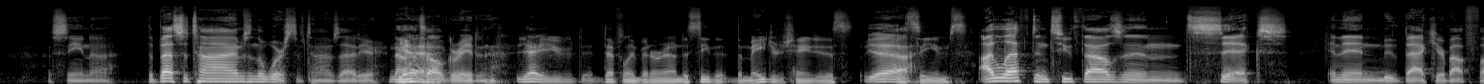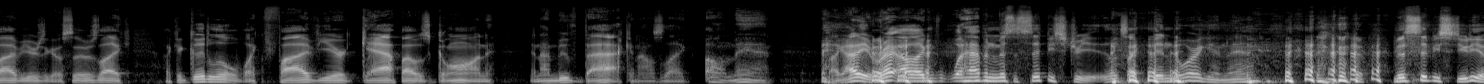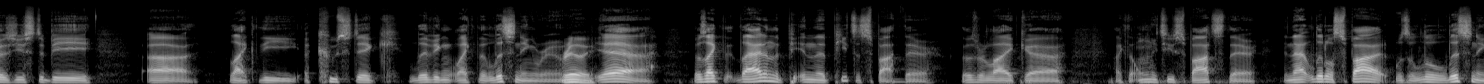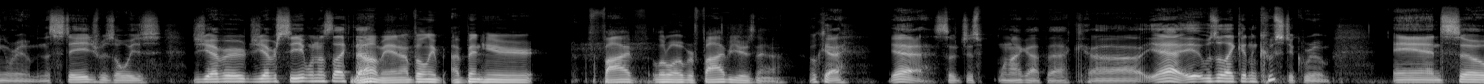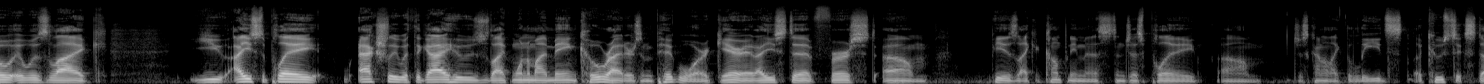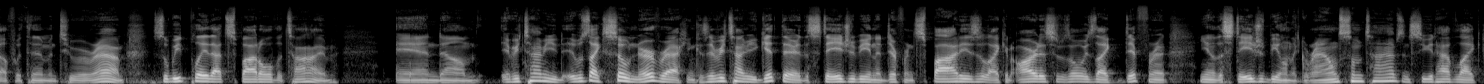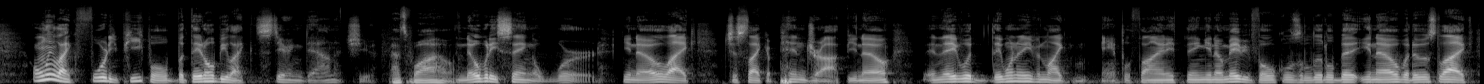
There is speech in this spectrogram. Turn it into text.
I've seen uh, the best of times and the worst of times out here. No, Yeah. it's all great. And Yeah, you've definitely been around to see the, the major changes. yeah, It seems. I left in 2006 and then moved back here about five years ago. So there was like like a good little like five year gap. I was gone, and I moved back, and I was like, oh man. Like I didn't. Re- I was like, what happened to Mississippi Street? It looks like Bend, Oregon, man. Mississippi Studios used to be uh, like the acoustic living, like the listening room. Really? Yeah. It was like that in the in the pizza spot there. Those were like uh, like the only two spots there. And that little spot was a little listening room, and the stage was always. Did you ever did you ever see it when it was like that? No, man, I've only I've been here five, a little over five years now. Okay. Yeah. So just when I got back, uh, yeah, it was like an acoustic room, and so it was like you. I used to play actually with the guy who's like one of my main co-writers in Pig War, Garrett. I used to first um, be his like accompanist and just play. Um, just kind of like the leads acoustic stuff with him and tour around. So we'd play that spot all the time and um, every time you it was like so nerve-wracking because every time you get there the stage would be in a different spot he's like an artist it was always like different you know the stage would be on the ground sometimes and so you'd have like only like 40 people but they'd all be like staring down at you. That's wild. nobody's saying a word you know like just like a pin drop you know? And they would they wouldn't even like amplify anything you know maybe vocals a little bit you know? But it was like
